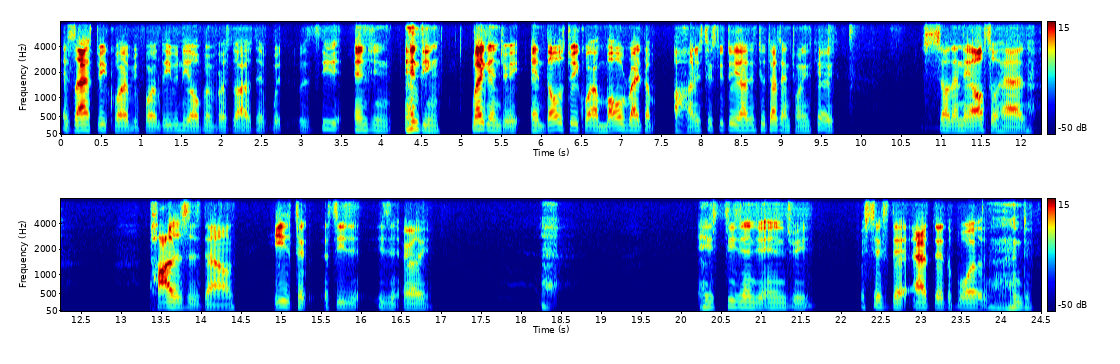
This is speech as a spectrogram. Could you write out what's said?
His last three quarters before leaving the open versus Austin with, with the engine ending leg injury. In those three quarters, Mo ranked up 163 yards and 2,020 carries. So then they also had Potts down. He took a season season early his season injury for six days after the boy.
